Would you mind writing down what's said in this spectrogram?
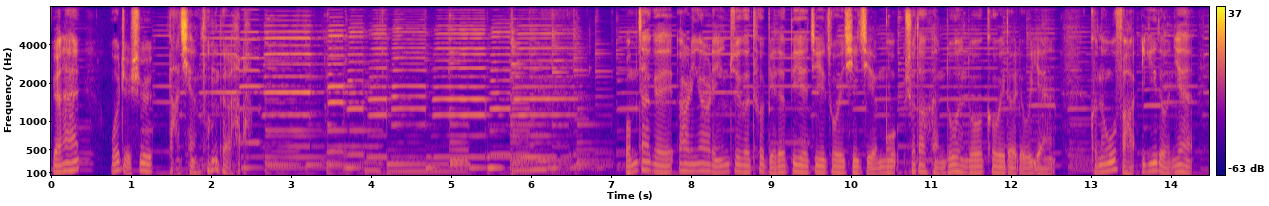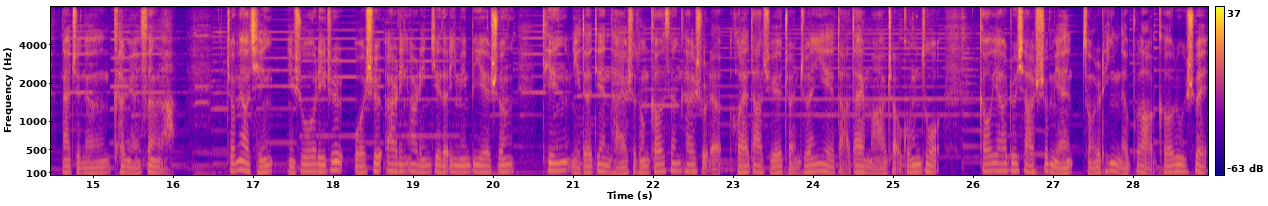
原来我只是打前锋的哈。我们在给二零二零这个特别的毕业季做一期节目，收到很多很多各位的留言，可能无法一一的念，那只能看缘分了。张妙琴，你说李志，我是二零二零届的一名毕业生，听你的电台是从高三开始的，后来大学转专业打代码找工作，高压之下失眠，总是听你的不老歌入睡，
